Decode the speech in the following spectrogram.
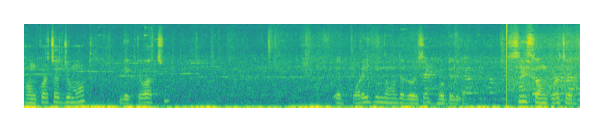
শঙ্করাচার্য মঠ, দেখতে পাচ্ছ। এরপরেই কিন্তু আমাদের রয়েছে হোটেলটা শ্রী শঙ্করাচার্য।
